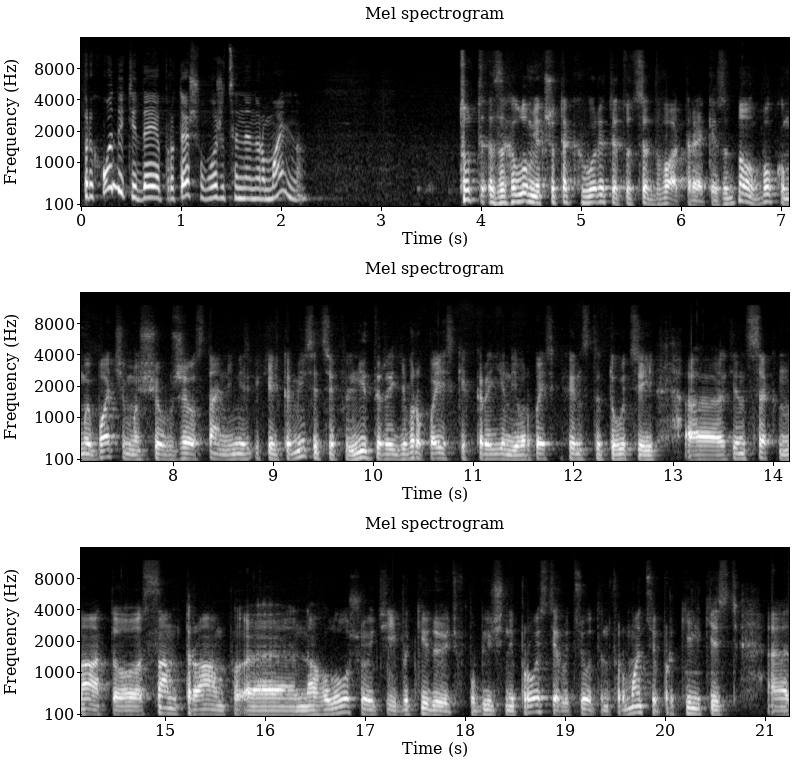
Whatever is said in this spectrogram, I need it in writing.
приходить ідея про те, що може це ненормально. Тут загалом, якщо так говорити, то це два треки. З одного боку, ми бачимо, що вже останні кілька місяців лідери європейських країн, європейських інституцій, е, генсек НАТО, сам Трамп е, наголошують і викидують в публічний простір цю от інформацію про кількість е,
